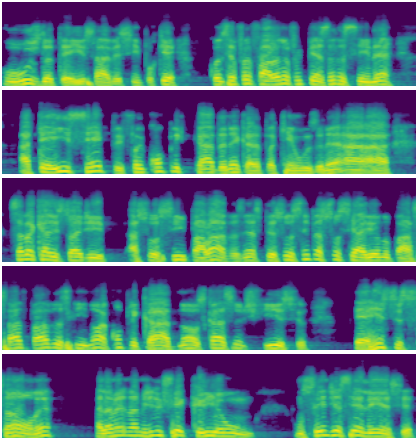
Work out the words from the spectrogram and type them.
o uso da TI, sabe? Assim, porque quando você foi falando, eu fui pensando assim, né? A TI sempre foi complicada, né, cara, para quem usa, né? A, a, sabe aquela história de associe palavras, né? As pessoas sempre associariam no passado palavras assim, não, é complicado, não, os caras são difíceis, é restrição, né? Na medida que você cria um, um centro de excelência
